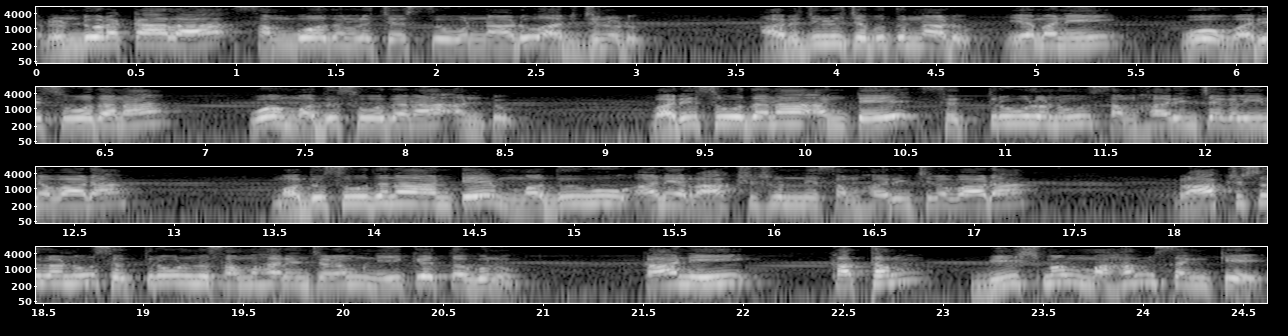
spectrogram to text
రెండు రకాల సంబోధనలు చేస్తూ ఉన్నాడు అర్జునుడు. అర్జునుడు చెబుతున్నాడు ఏమని? ఓ వరిసూదన ఓ మధుసూదన అంటూ. వరిసూదన అంటే శత్రువులను సంహరించగలిగినవాడా మధుసూదన అంటే మధువు అనే రాక్షసుణ్ణి సంహరించినవాడా? రాక్షసులను శత్రువులను సంహరించడం నీకే తగును. కానీ కథం భీష్మం మహం సంఖ్యే.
